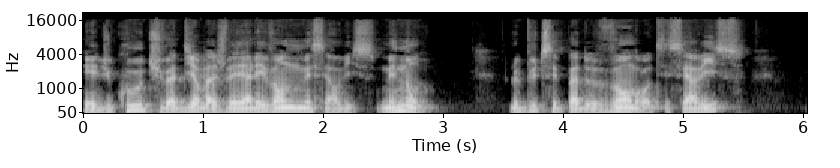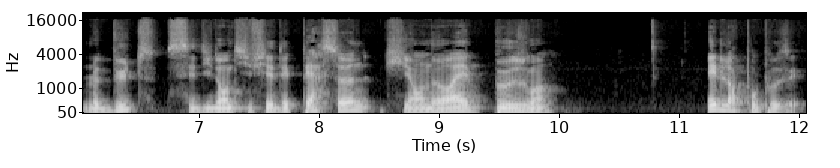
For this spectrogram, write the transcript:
Et du coup, tu vas te dire, bah, je vais aller vendre mes services. Mais non. Le but, c'est pas de vendre tes services. Le but, c'est d'identifier des personnes qui en auraient besoin et de leur proposer.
